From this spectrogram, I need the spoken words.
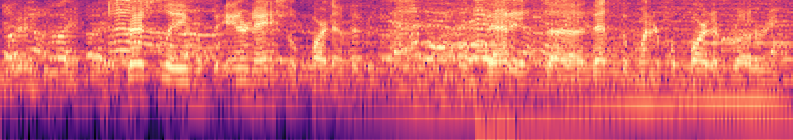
yes. especially with the international part of it. That uh, that's the wonderful part of Rotary.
